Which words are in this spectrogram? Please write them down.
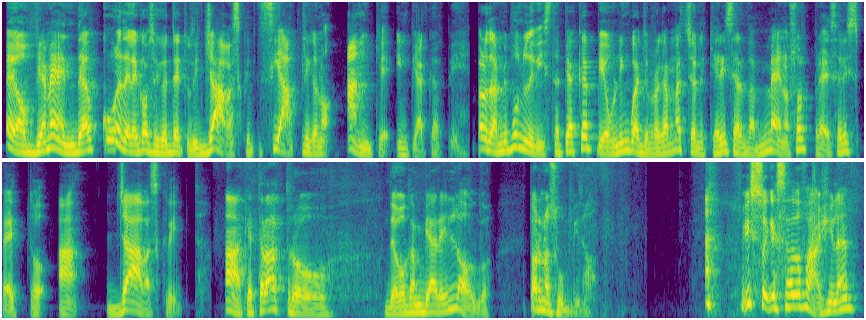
E ovviamente alcune delle cose che ho detto di JavaScript si applicano anche in PHP. Però dal mio punto di vista PHP è un linguaggio di programmazione che riserva meno sorprese rispetto a JavaScript. Ah, che tra l'altro devo cambiare il logo. Torno subito. Ah, visto che è stato facile?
